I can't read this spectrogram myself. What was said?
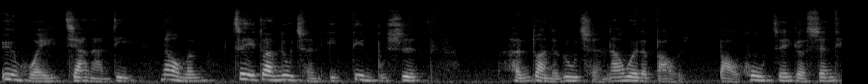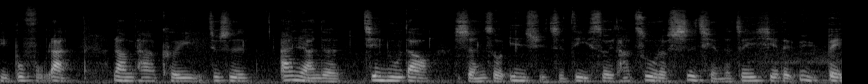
运回迦南地。那我们这一段路程一定不是很短的路程。那为了保保护这个身体不腐烂，让他可以就是安然的进入到。神所应许之地，所以他做了事前的这一些的预备，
